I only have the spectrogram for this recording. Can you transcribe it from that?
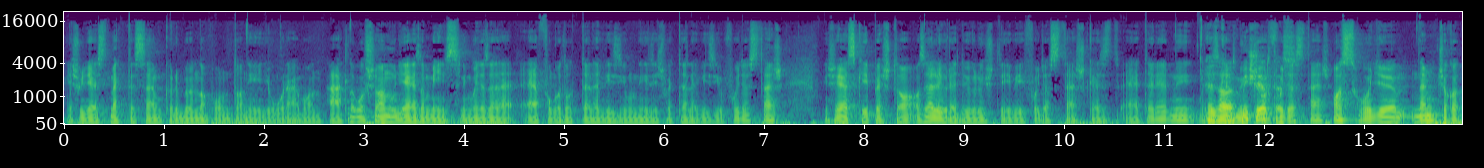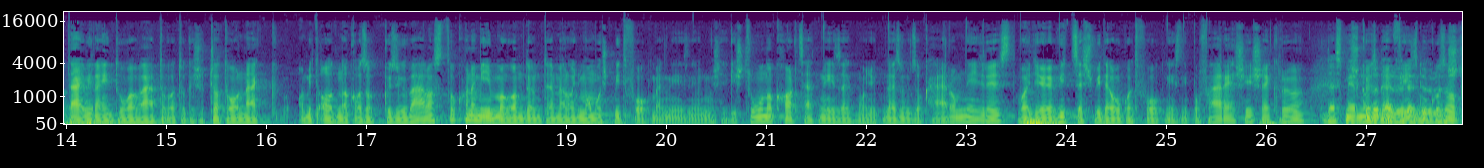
és ugye ezt megteszem körülbelül naponta négy órában átlagosan, ugye ez a mainstream, vagy az elfogadott televíziónézés, vagy televíziófogyasztás, és ehhez képest az előredőlős tévéfogyasztás kezd elterjedni. Ez az mit Az, hogy nem csak a távirányítóval váltogatok, és a csatornák amit adnak, azok közül választok, hanem én magam döntem el, hogy ma most mit fogok megnézni. Hogy most egy kis trónok harcát nézek, mondjuk lezúzok három-négy részt, vagy vicces videókat fogok nézni pofáresésekről. De ezt miért mondod Facebookozok.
